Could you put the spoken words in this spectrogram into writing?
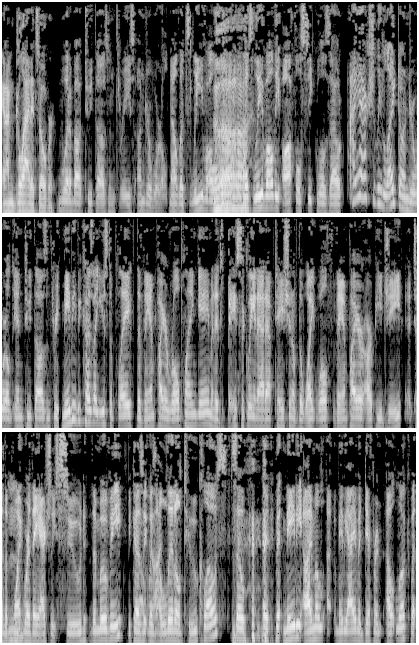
and I'm glad it's over. What about 2003's Underworld? Now let's leave all the, let's leave all the awful sequels out. I actually liked Underworld in 2003. Maybe because I used to play the vampire role-playing game and it's basically an adaptation of the White Wolf vampire RPG to the mm. point where they actually sued the movie because oh, it was God. a little too close. So maybe I'm a, maybe I have a different outlook, but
